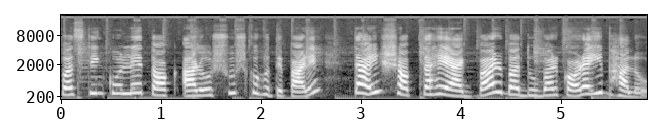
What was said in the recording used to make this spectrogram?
ফাস্টিং করলে ত্বক আরও শুষ্ক হতে পারে, তাই সপ্তাহে একবার বা দুবার করাই ভালো।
